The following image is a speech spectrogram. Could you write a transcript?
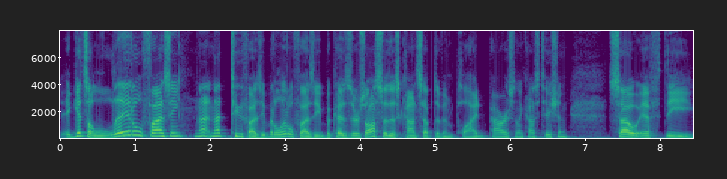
it gets a little fuzzy, not not too fuzzy, but a little fuzzy because there's also this concept of implied powers in the Constitution. So if the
